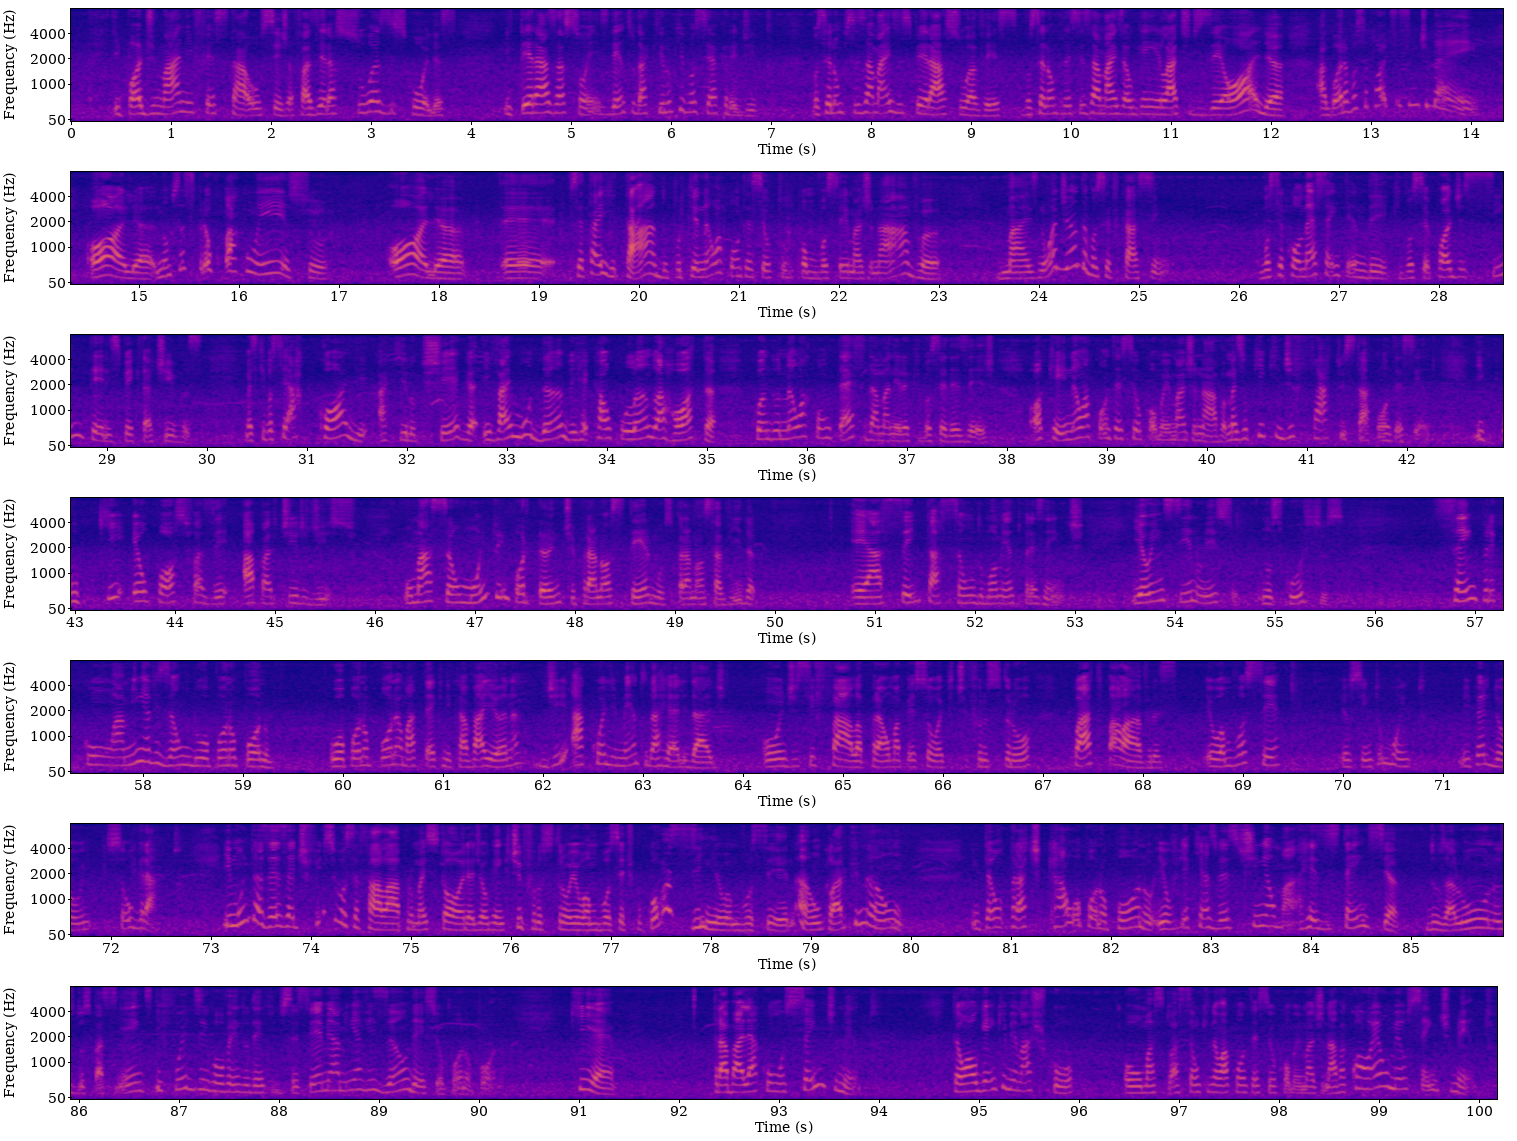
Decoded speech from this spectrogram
e pode manifestar, ou seja, fazer as suas escolhas e ter as ações dentro daquilo que você acredita. Você não precisa mais esperar a sua vez. Você não precisa mais alguém ir lá te dizer: olha, agora você pode se sentir bem. Olha, não precisa se preocupar com isso. Olha, é, você está irritado porque não aconteceu tudo como você imaginava, mas não adianta você ficar assim. Você começa a entender que você pode sim ter expectativas mas que você acolhe aquilo que chega e vai mudando e recalculando a rota quando não acontece da maneira que você deseja. Ok, não aconteceu como eu imaginava, mas o que, que de fato está acontecendo? E o que eu posso fazer a partir disso? Uma ação muito importante para nós termos para a nossa vida é a aceitação do momento presente. E eu ensino isso nos cursos sempre com a minha visão do Ho Oponopono, o Ho Oponopono é uma técnica havaiana de acolhimento da realidade, onde se fala para uma pessoa que te frustrou quatro palavras: Eu amo você, eu sinto muito, me perdoe, sou grato. E muitas vezes é difícil você falar para uma história de alguém que te frustrou, eu amo você, tipo, como assim eu amo você? Não, claro que não. Então, praticar o Ho Oponopono, eu via que às vezes tinha uma resistência dos alunos, dos pacientes e fui desenvolvendo dentro do CCM a minha visão desse Ho Oponopono, que é trabalhar com o sentimento. Então, alguém que me machucou ou uma situação que não aconteceu como eu imaginava, qual é o meu sentimento?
